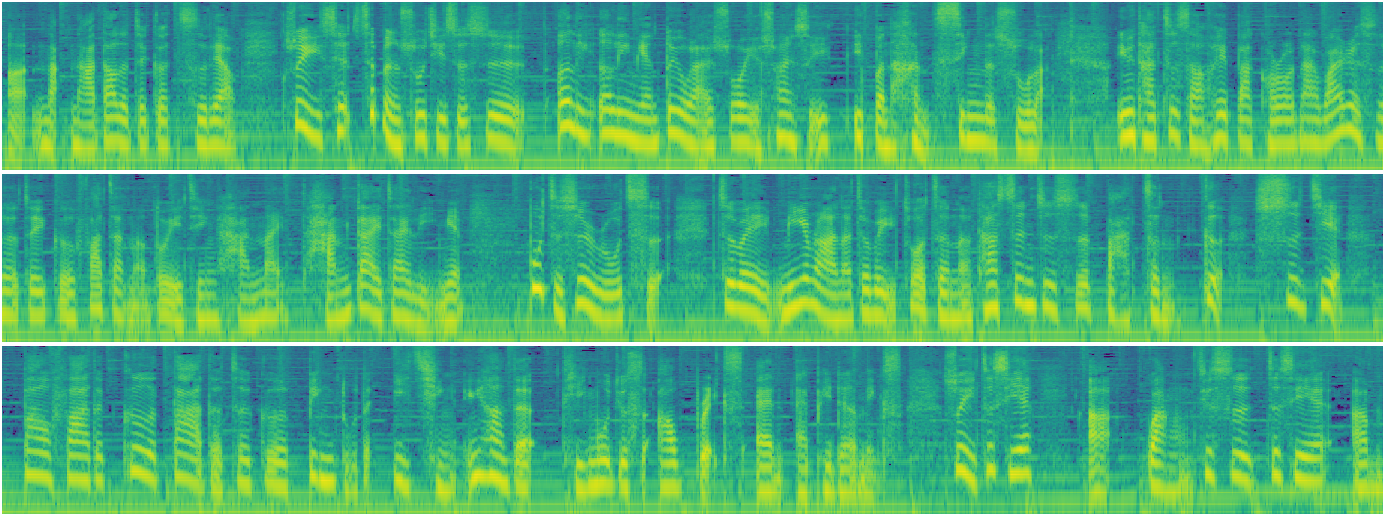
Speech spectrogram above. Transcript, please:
啊拿拿到的这个资料，所以这这本书其实是二零二零年对我来说也算是一一本很新的书了，因为它至少会把 Coronavirus 的这个发展呢都已经涵盖涵盖在里面。不只是如此，这位 Mira 呢，这位作者呢，他甚至是把整个世界。爆发的各大的这个病毒的疫情，因为它的题目就是 outbreaks and epidemics，所以这些啊广就是这些嗯。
